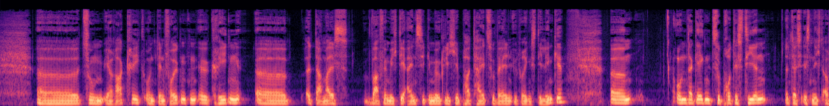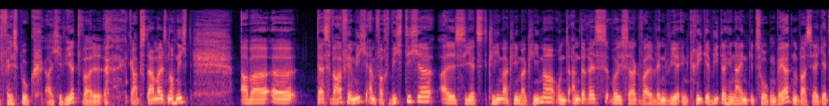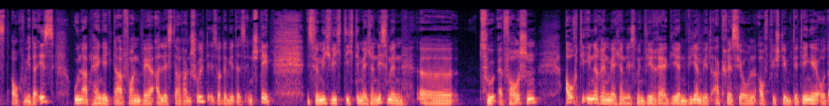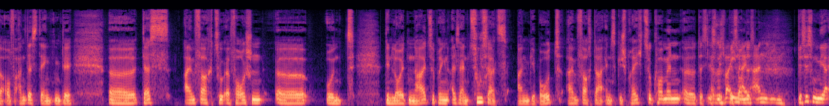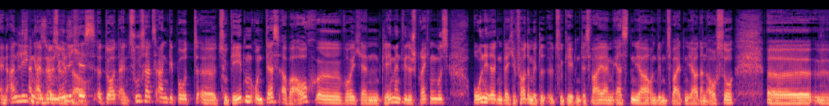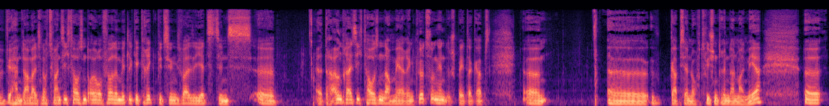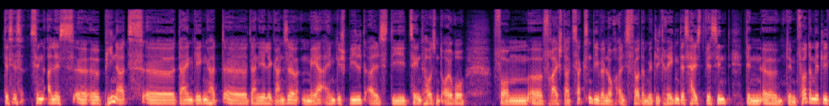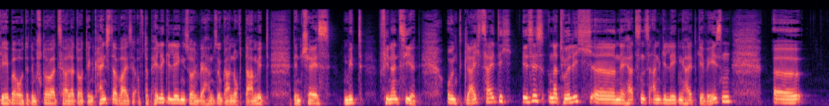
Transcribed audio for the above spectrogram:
äh, zum Irakkrieg und den folgenden äh, Kriegen. Äh, damals war für mich die einzige mögliche Partei zu wählen, übrigens die Linke, ähm, um dagegen zu protestieren. Das ist nicht auf Facebook archiviert, weil gab es damals noch nicht. Aber äh, das war für mich einfach wichtiger als jetzt Klima, Klima, Klima und anderes, wo ich sage, weil wenn wir in Kriege wieder hineingezogen werden, was ja jetzt auch wieder ist, unabhängig davon, wer alles daran schuld ist oder wie das entsteht, ist für mich wichtig, die Mechanismen äh, zu erforschen, auch die inneren Mechanismen, wie reagieren wir mit Aggression auf bestimmte Dinge oder auf Andersdenkende, äh, das einfach zu erforschen äh, und den Leuten nahezubringen als ein Zusatzangebot, einfach da ins Gespräch zu kommen. Äh, das ist also nicht besonders. Ein Anliegen. Das ist mir ein Anliegen, ein persönliches, ein persönliches äh, dort ein Zusatzangebot äh, zu geben und das aber auch, äh, wo ich Herrn Clement widersprechen muss, ohne irgendwelche Fördermittel äh, zu geben. Das war ja im ersten Jahr und im zweiten Jahr dann auch so. Äh, wir haben damals noch 20.000 Euro Fördermittel gekriegt, beziehungsweise jetzt sind es 33.000 nach mehreren Kürzungen. Später gab es äh, äh, es ja noch zwischendrin dann mal mehr. Äh, das ist, sind alles äh, Peanuts. Äh, dahingegen hat äh, Daniele Ganser mehr eingespielt als die 10.000 Euro vom äh, Freistaat Sachsen, die wir noch als Fördermittel kriegen. Das heißt, wir sind den, äh, dem Fördermittelgeber oder dem Steuerzahler dort in keinster Weise auf der Pelle gelegen, sondern wir haben sogar noch damit den Jazz mit finanziert. Und gleichzeitig ist es natürlich äh, eine Herzensangelegenheit gewesen, äh,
